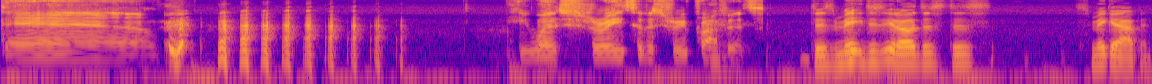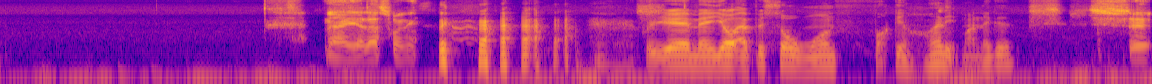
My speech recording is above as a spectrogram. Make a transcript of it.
Damn. He went straight to the Street Profits. just make, just you know, just just just make it happen. Nah, yeah, that's funny. but yeah, man, yo, episode one fucking hundred, my nigga. Shit.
